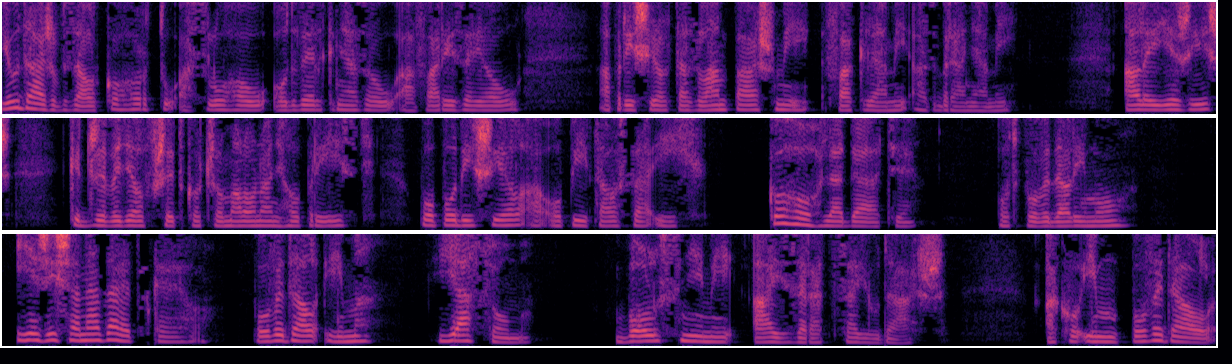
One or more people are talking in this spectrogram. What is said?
Judáš vzal kohortu a sluhov od veľkňazov a farizejov a prišiel ta s lampášmi, fakľami a zbraňami. Ale Ježiš, keďže vedel všetko, čo malo na ňo prísť, popodišiel a opýtal sa ich. Koho hľadáte? Odpovedali mu. Ježiša Nazareckého. Povedal im, ja som. Bol s nimi aj zradca Judáš. Ako im povedal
